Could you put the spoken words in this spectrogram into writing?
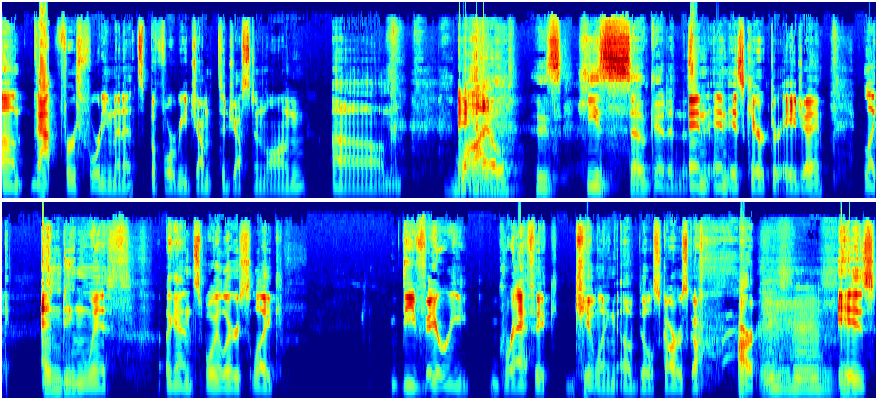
um that first 40 minutes before we jump to justin long um wild who's he's so good in this, and movie. and his character aj like ending with again spoilers like the very graphic killing of bill skarsgård Mhm. is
